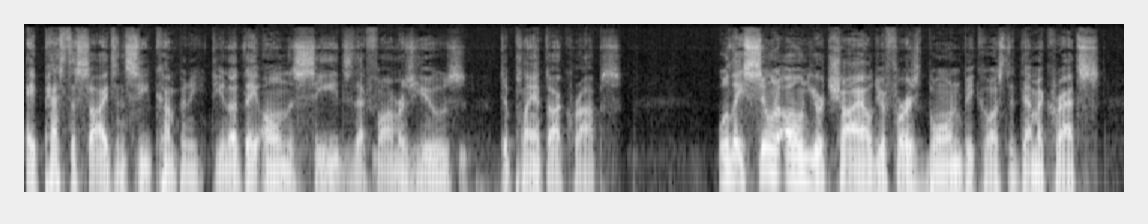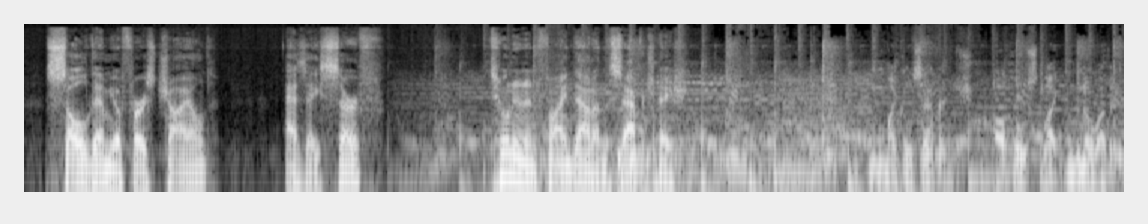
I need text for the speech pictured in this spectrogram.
a pesticides and seed company? Do you know that they own the seeds that farmers use to plant our crops? Will they soon own your child, your firstborn, because the Democrats sold them your first child as a serf? Tune in and find out on the Savage Nation. Michael Savage, a host like no other.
